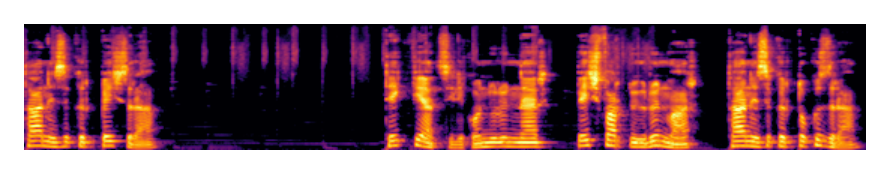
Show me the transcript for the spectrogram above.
Tanesi 45 lira. Tek fiyat silikon ürünler 5 farklı ürün var. Tanesi 49 lira.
